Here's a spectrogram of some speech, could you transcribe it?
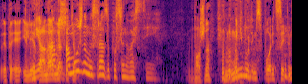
это, или это а, а, а можно мы сразу после новостей? Можно. Мы не будем спорить с этим.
